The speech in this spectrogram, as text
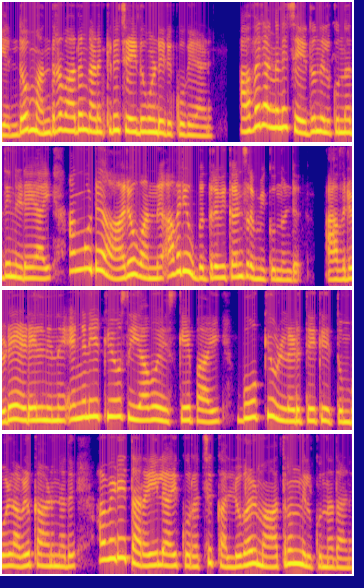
എന്തോ മന്ത്രവാദം കണക്കിന് ചെയ്തുകൊണ്ടിരിക്കുകയാണ്. അവരങ്ങനെ ചെയ്തു നിൽക്കുന്നതിനിടെയായി അങ്ങോട്ട് ആരോ വന്ന് അവരെ ഉപദ്രവിക്കാൻ ശ്രമിക്കുന്നുണ്ട്. അവരുടെ ഇടയിൽ നിന്ന് എങ്ങനെയൊക്കെയോ സിയാവോ എസ്കേപ്പ് ആയി ബോക്കി ഉള്ളിടത്തേക്ക് എത്തുമ്പോൾ അവൾ കാണുന്നത് അവിടെ തറയിലായി കുറച്ച് കല്ലുകൾ മാത്രം നിൽക്കുന്നതാണ്.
